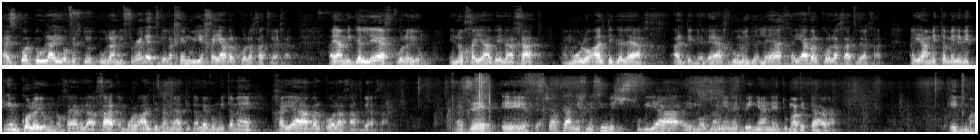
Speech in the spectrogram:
אז כל פעולה היא הופכת להיות פעולה נפרדת, ולכן הוא יהיה חייב על כל אחת ואחת. היה מגלח כל היום, אינו חייב אלא אחת. אמרו לו אל תגלח, אל תגלח, והוא מגלח, חייב על כל אחת ואחת. היה מטמא למתים כל היום, אינו חייב אלא אחת. אמרו לו אל תטמא, אל תטמא, והוא מטמא, חייב על כל אחת ואחת. אז זה אה, יפה. עכשיו כאן נכנסים לסוגיה אה, מאוד מעניינת בעניין אה, טומאה וטהרה. איתמר,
